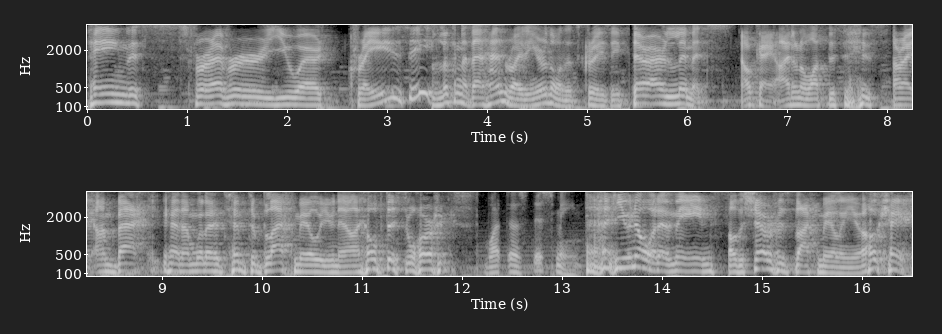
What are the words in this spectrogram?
paying this forever you are crazy? Looking at that handwriting you're the one that's crazy. There are limits. Okay i don't know what this is. All right i'm back and i'm gonna attempt to blackmail you now. I hope this works. What does this mean? you know what it means. Oh the sheriff is blackmailing you. Okay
